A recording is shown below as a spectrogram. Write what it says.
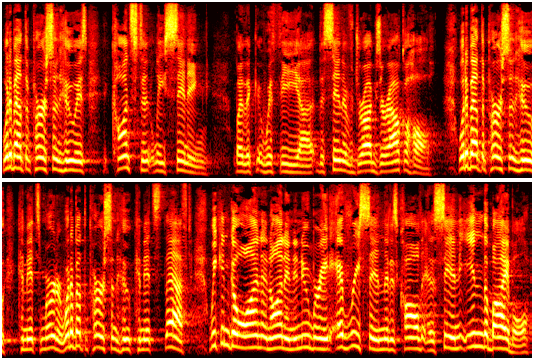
What about the person who is constantly sinning by the, with the, uh, the sin of drugs or alcohol? What about the person who commits murder? What about the person who commits theft? We can go on and on and enumerate every sin that is called a sin in the Bible,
